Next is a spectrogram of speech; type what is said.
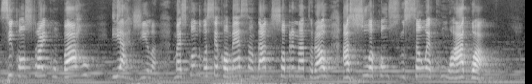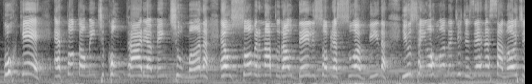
se constrói com barro e argila, mas quando você começa a andar no sobrenatural, a sua construção é com água. Porque é totalmente contrariamente humana, é o sobrenatural dele sobre a sua vida. E o Senhor manda te dizer nessa noite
